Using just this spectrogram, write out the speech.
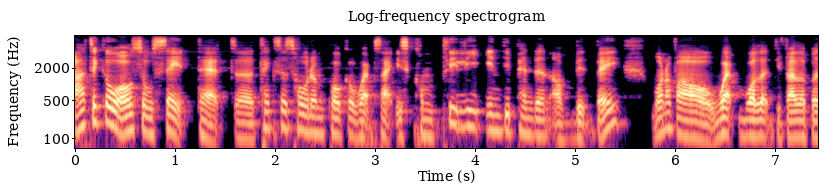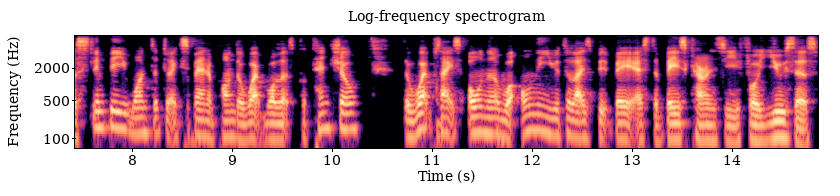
Article also said that uh, Texas Hold'em Poker website is completely independent of BitBay. One of our web wallet developers simply wanted to expand upon the web wallet's potential. The website's owner will only utilize BitBay as the base currency for users.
